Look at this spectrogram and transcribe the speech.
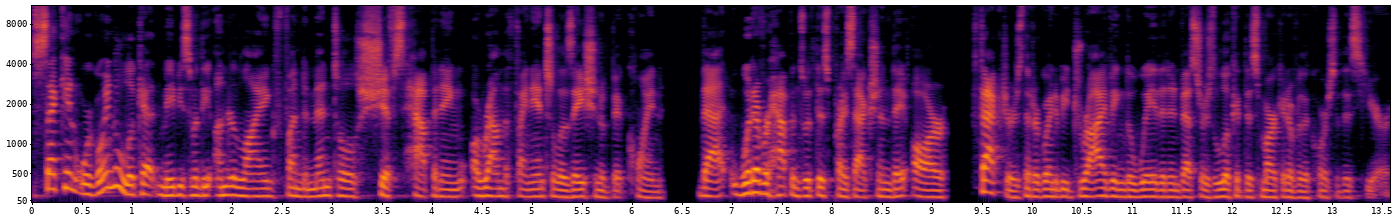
Second, we're going to look at maybe some of the underlying fundamental shifts happening around the financialization of Bitcoin. That whatever happens with this price action, they are factors that are going to be driving the way that investors look at this market over the course of this year.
